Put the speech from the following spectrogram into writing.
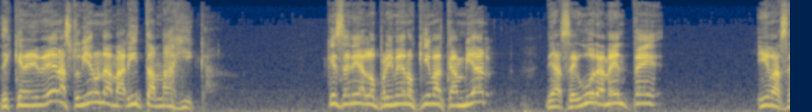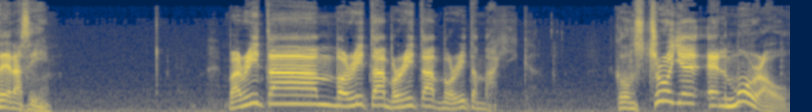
de que de veras tuviera una varita mágica. ¿Qué sería lo primero que iba a cambiar? Ya seguramente iba a ser así. Varita, varita, varita, varita mágica. Construye el muro.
